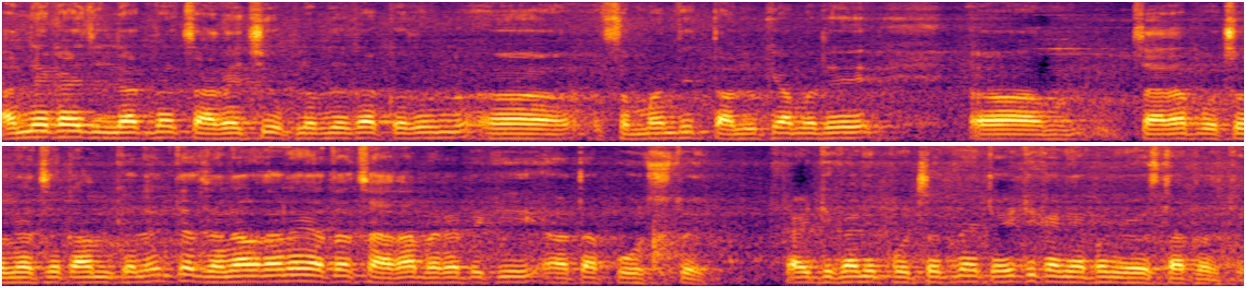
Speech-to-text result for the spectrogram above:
अन्य काही जिल्ह्यातनं चाऱ्याची उपलब्धता करून संबंधित तालुक्यामध्ये चारा पोचवण्याचं काम केलं. आणि त्या जनावरांनाही आता चारा बऱ्यापैकी आता पोचतो आहे काही ठिकाणी पोचत नाही त्याही ठिकाणी आपण व्यवस्था करतो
